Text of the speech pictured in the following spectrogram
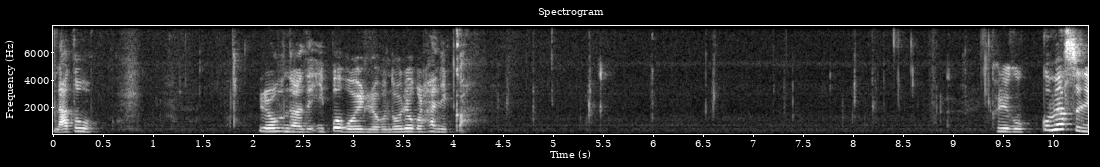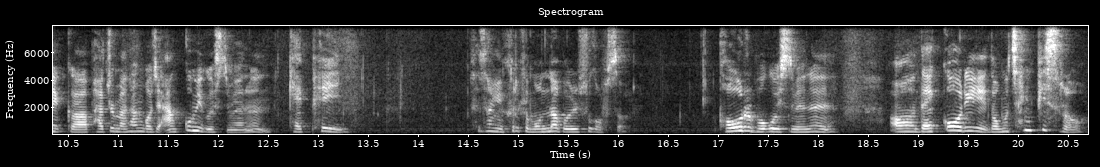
나도 여러분들한테 이뻐 보이려고 노력을 하니까. 그리고 꾸몄으니까 봐줄만 한 거지. 안 꾸미고 있으면은 개페인. 세상에 그렇게 못나 보일 수가 없어. 거울을 보고 있으면은 어, 내 꼴이 너무 창피스러워.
